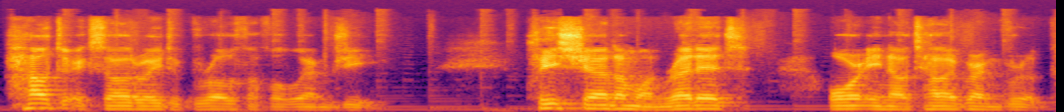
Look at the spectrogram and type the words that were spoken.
how to accelerate the growth of OMG. Please share them on Reddit or in our Telegram group.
